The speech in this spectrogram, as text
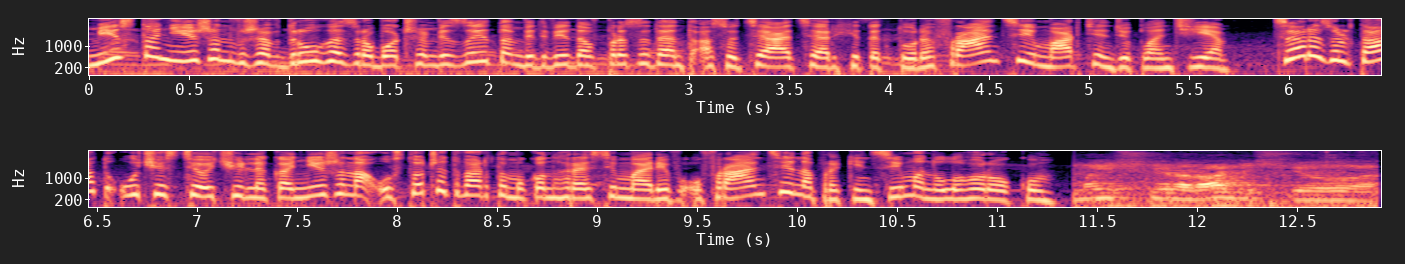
Місто Ніжин вже вдруге з робочим візитом відвідав президент Асоціації архітектури Франції Мартін Дюплантьє. Це результат участі очільника Ніжина у 104-му конгресі мерів у Франції наприкінці минулого року. Ми щиро раді, що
